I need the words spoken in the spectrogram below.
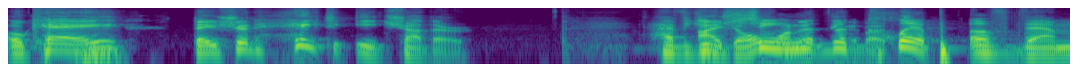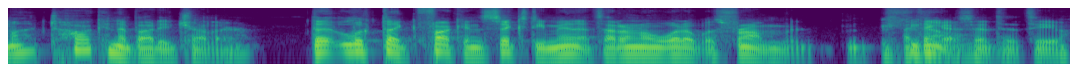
Okay, they should hate each other. Have you seen the clip of them talking about each other? That looked like fucking sixty minutes. I don't know what it was from. I think I sent it to you.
